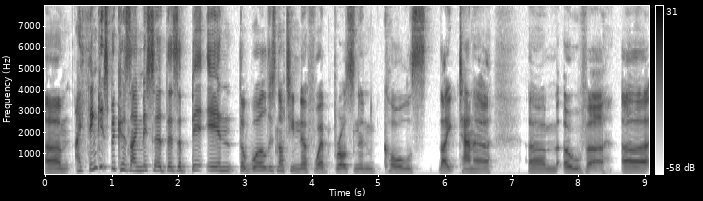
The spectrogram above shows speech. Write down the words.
Um, I think it's because I misheard there's a bit in The World Is Not Enough where Brosnan calls, like, Tanner um, over, uh,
